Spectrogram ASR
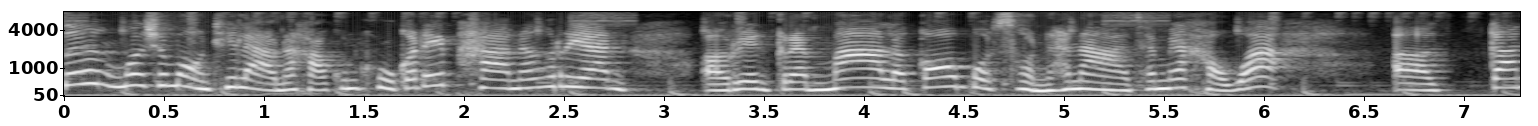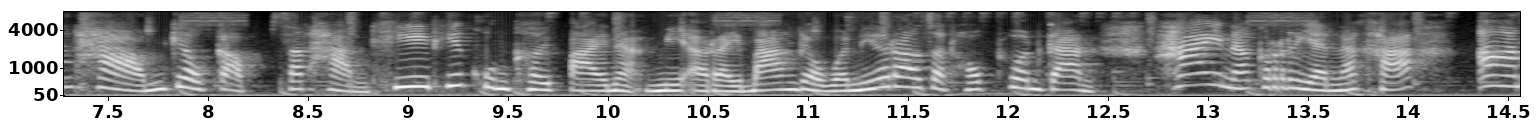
ซึ่งเมื่อชั่วโมงที่แล้วนะคะ คุณครูก็ได้พานักเรียนเเรียนแกรมมาแล้วก็บทสนทนาใช่ไหมคะว่า การถามเกี่ยวกับสถานที่ที่คุณเคยไปเนี่ยมีอะไรบ้างเดี๋ยววันนี้เราจะทบทวนกันให้นักเรียนนะคะ อ่าน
